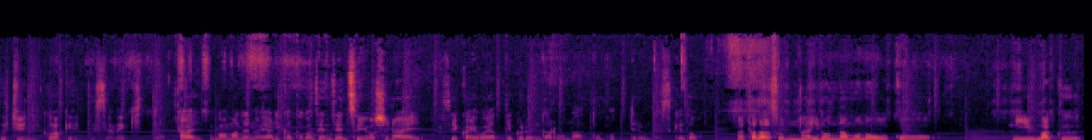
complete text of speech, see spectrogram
宇宙に行くわけですよね、きっと。はい。今までのやり方が全然通用しない世界をやってくるんだろうなと思ってるんですけど、まあ、ただそんないろんなものをこう、にうまく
